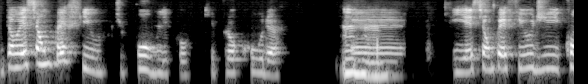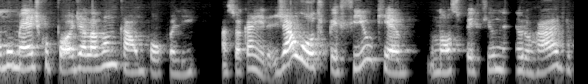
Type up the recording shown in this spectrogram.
Então, esse é um perfil de público que procura. Uhum. É, e esse é um perfil de como o médico pode alavancar um pouco ali a sua carreira. Já o outro perfil, que é o nosso perfil neurorádio,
